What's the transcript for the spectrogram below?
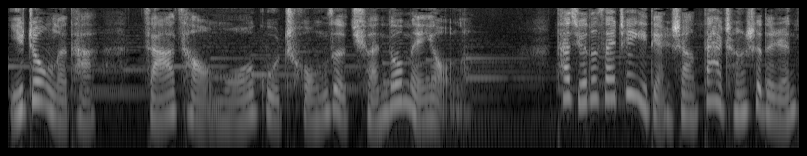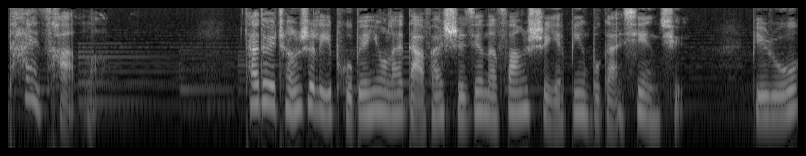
一种了它，杂草、蘑菇、虫子全都没有了。他觉得在这一点上，大城市的人太惨了。他对城市里普遍用来打发时间的方式也并不感兴趣，比如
